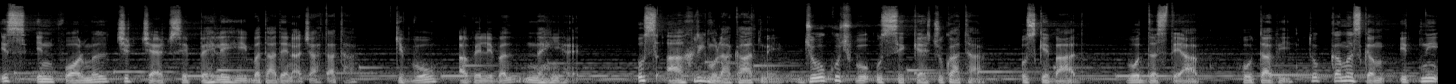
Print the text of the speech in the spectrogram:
اس انفارمل چٹ چیٹ سے پہلے ہی بتا دینا چاہتا تھا کہ وہ اویلیبل نہیں ہے۔ اس آخری ملاقات میں جو کچھ وہ اس سے کہہ چکا تھا، اس کے بعد وہ دستیاب ہوتا بھی تو کم از کم اتنی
